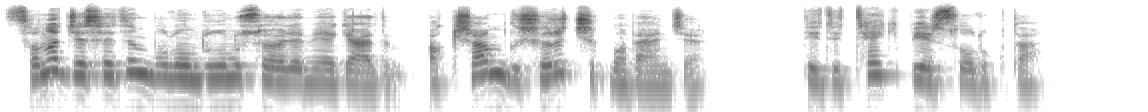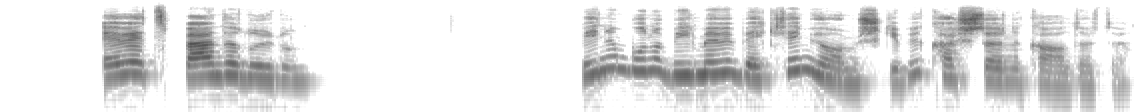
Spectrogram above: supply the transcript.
Sana cesedin bulunduğunu söylemeye geldim. Akşam dışarı çıkma bence, dedi tek bir solukta. Evet, ben de duydum. Benim bunu bilmemi beklemiyormuş gibi kaşlarını kaldırdı.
